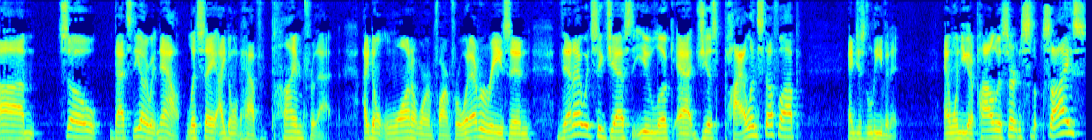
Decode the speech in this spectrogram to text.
Um, so that's the other way. Now, let's say I don't have time for that. I don't want a worm farm for whatever reason. Then I would suggest that you look at just piling stuff up and just leaving it. And when you get a pile to a certain size,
